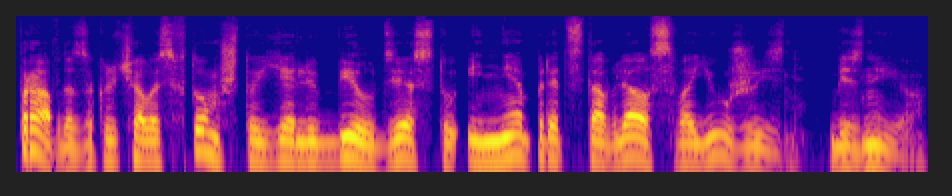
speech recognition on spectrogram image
Правда заключалась в том, что я любил Десту и не представлял свою жизнь без нее.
